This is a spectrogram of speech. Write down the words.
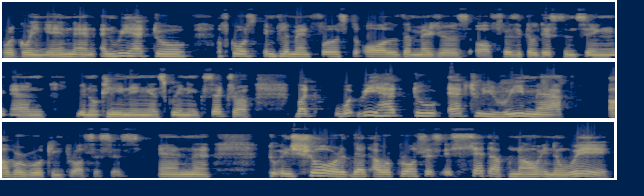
were going in and, and we had to of course implement first all the measures of physical distancing and you know cleaning and screening etc but what we had to actually remap our working processes and uh, to ensure that our process is set up now in a way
